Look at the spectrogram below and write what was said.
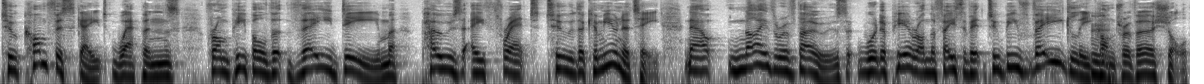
to confiscate weapons from people that they deem pose a threat to the community. Now, neither of those would appear on the face of it to be vaguely mm. controversial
